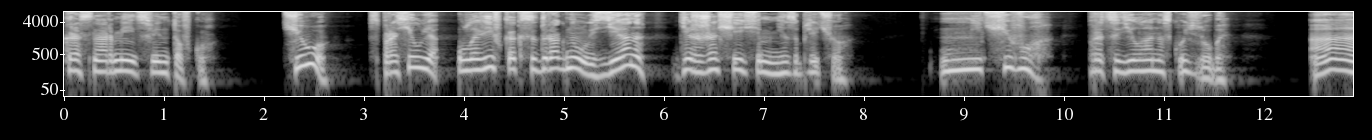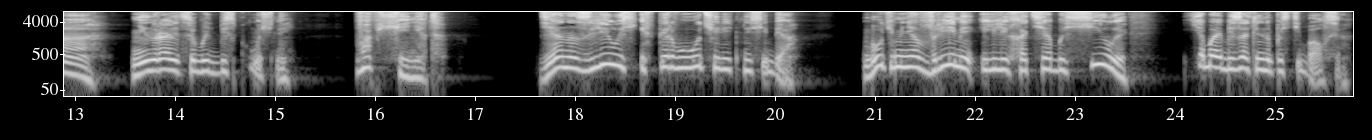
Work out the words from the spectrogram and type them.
красноармеец винтовку. «Чего?» — спросил я, уловив, как содрогнулась Диана, держащаяся мне за плечо. «Ничего», — процедила она сквозь зубы. «А-а-а!» Не нравится быть беспомощной? Вообще нет. Диана злилась и в первую очередь на себя. Будь у меня время или хотя бы силы, я бы обязательно постебался.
